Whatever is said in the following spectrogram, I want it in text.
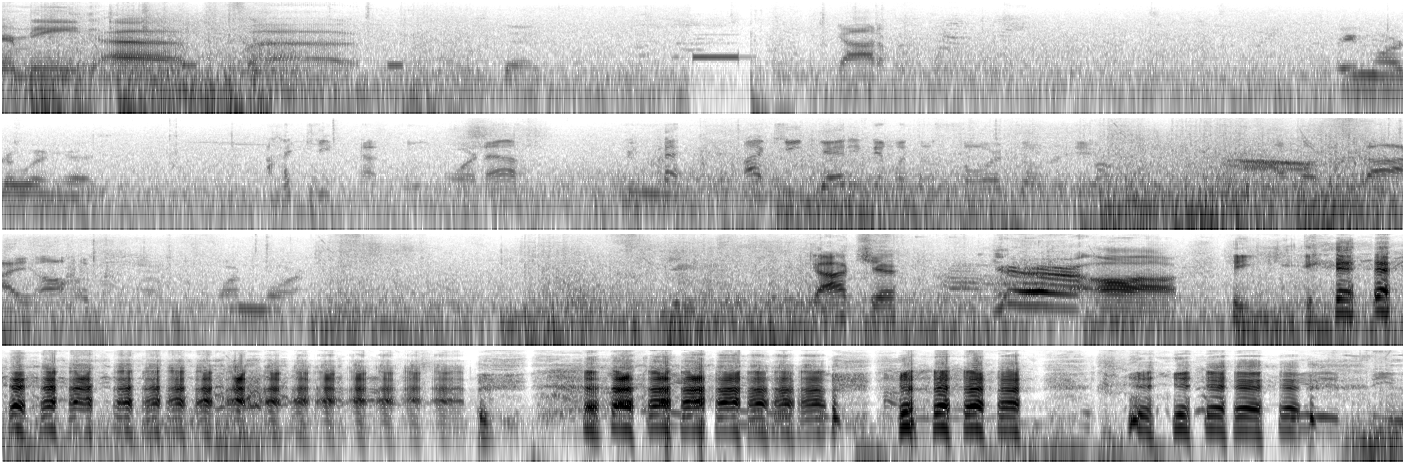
hear me. Uh, fuck. Got him. Three more to win, guys. I keep not two more now. I keep getting them with the swords over here. I'm about to die. Oh, One more. Gotcha. Yeah. Aw. Oh, He. he didn't see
